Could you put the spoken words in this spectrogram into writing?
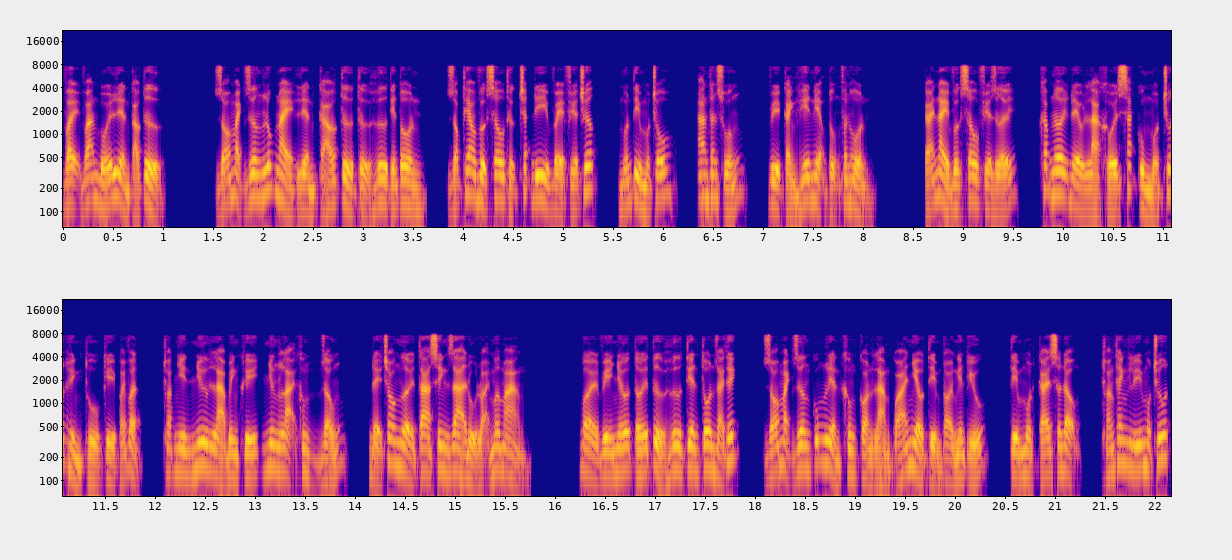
vậy van bối liền cáo tử. Gió mạch dương lúc này liền cáo từ tử hư tiên tôn, dọc theo vực sâu thực chất đi về phía trước, muốn tìm một chỗ, an thân xuống, vì cảnh hy niệm tụng phân hồn cái này vượt sâu phía dưới, khắp nơi đều là khối sắt cùng một chút hình thù kỳ quái vật, thoạt nhìn như là binh khí nhưng lại không giống, để cho người ta sinh ra đủ loại mơ màng. Bởi vì nhớ tới tử hư tiên tôn giải thích, gió mạch dương cũng liền không còn làm quá nhiều tìm tòi nghiên cứu, tìm một cái sơn động, thoáng thanh lý một chút,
